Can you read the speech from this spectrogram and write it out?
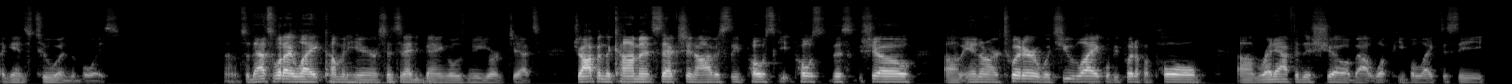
against Tua and the boys. Um, so that's what I like coming here. Cincinnati Bengals, New York Jets. Drop in the comment section. Obviously, post post this show um, and on our Twitter, what you like. We'll be putting up a poll um, right after this show about what people like to see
